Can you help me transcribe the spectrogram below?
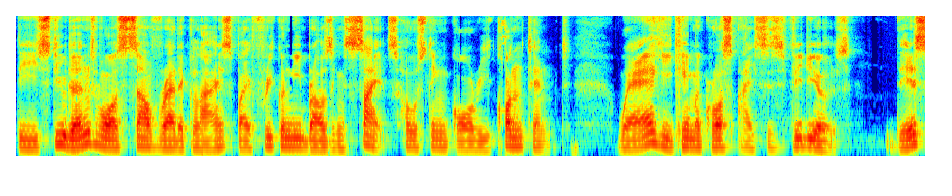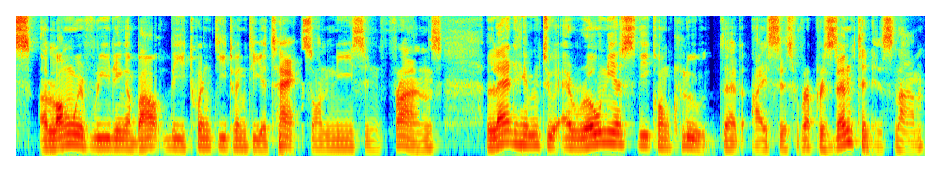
The student was self-radicalized by frequently browsing sites hosting gory content, where he came across ISIS videos, this, along with reading about the 2020 attacks on Nice in France, led him to erroneously conclude that ISIS represented Islam,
